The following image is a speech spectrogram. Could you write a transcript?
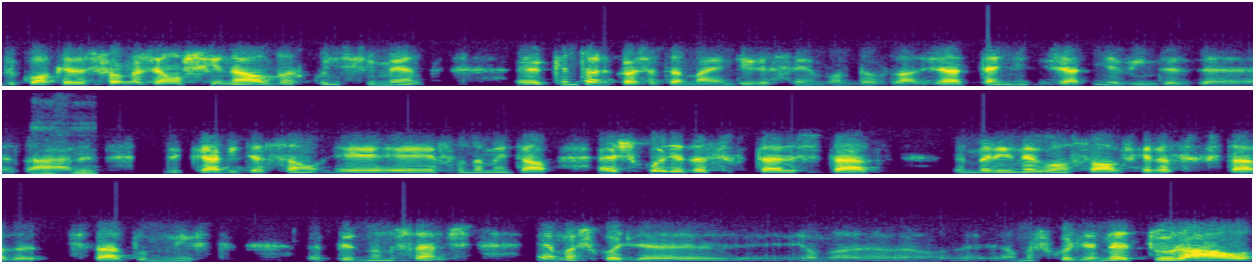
de qualquer das formas é um sinal de reconhecimento eh, que António Costa também, diga-se em bom da verdade, já, tem, já tinha vindo a, dar, uhum. de que a habitação é, é, fundamental. A escolha da Secretária de Estado, Marina Gonçalves, que era a Secretária de Estado do Ministro eh, Pedro Nuno Santos, é uma escolha, é uma, é uma escolha natural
